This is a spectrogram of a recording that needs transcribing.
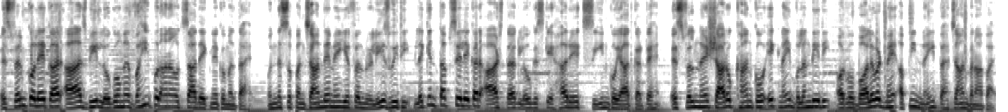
इस फ़िल्म को लेकर आज भी लोगों में वही पुराना उत्साह देखने को मिलता है। उन्नीस सौ पंचानवे में ये फ़िल्म रिलीज़ हुई थी, लेकिन तब से लेकर आज तक लोग इसके हर एक सीन को याद करते हैं। इस फ़िल्म ने शाहरुख खान को एक नई बुलंदी दी और वो बॉलीवुड में अपनी नई पहचान बना पाए।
